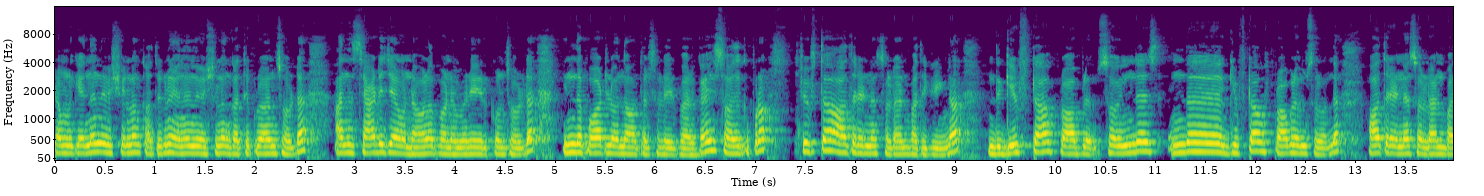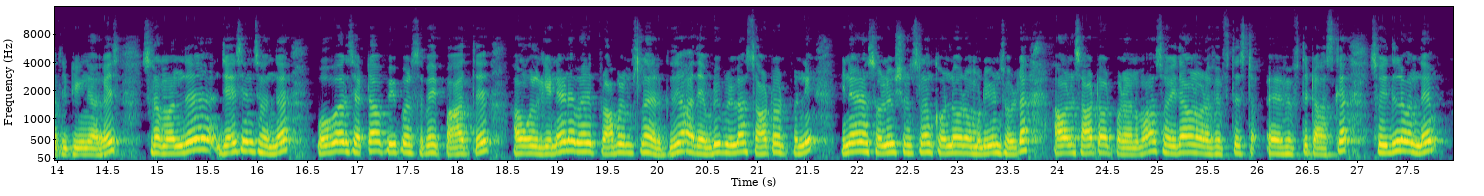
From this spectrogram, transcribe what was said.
நம்மளுக்கு எந்தெந்த விஷயம்லாம் கற்றுக்கணும் எந்தெந்த விஷயம்லாம் கற்றுக்கலாம்னு சொல்லிட்டு அந்த ஸ்ட்ராட்டஜி அவன் டெவலப் பண்ண மாதிரி இருக்கும்னு சொல்லிட்டு இந்த பாட்டில் வந்து ஆத்தர் சொல்லியிருப்பாரு கை ஸோ அதுக்கப்புறம் ஃபிஃப்த்தாக ஆத்தர் என்ன சொல்கிறான்னு பார்த்துக்கிட்டிங்கன்னா இந்த கிஃப்ட் ஆஃப் ப்ராப்ளம் ஸோ இந்த இந்த கிஃப்ட் ஆஃப் ப்ராப்ளம்ஸில் வந்து ஆத்தர் என்ன சொல்கிறான்னு பார்த்துக்கிட்டிங்கன்னா கைஸ் ஸோ நம்ம வந்து ஜெய்சன்ஸ் வந்து ஒவ்வொரு செட் ஆஃப் பீப்புள்ஸை போய் பார்த்து அவங்களுக்கு என்னென்ன மாதிரி ப்ராப்ளம்ஸ்லாம் இருக்குது அதை எப்படி இப்படிலாம் சார்ட் அவுட் பண்ணி என்னென்ன சொல்யூஷன்ஸ்லாம் கொண்டு வர முடியும்னு சொல்லிட்டு அவனை சார்ட் அவுட் பண்ணணுமா? ஸோ இதான் அவனோட ஃபிஃப்த்து ஃபிஃப்த்து டாஸ்க்கு ஸோ இதில் வந்து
